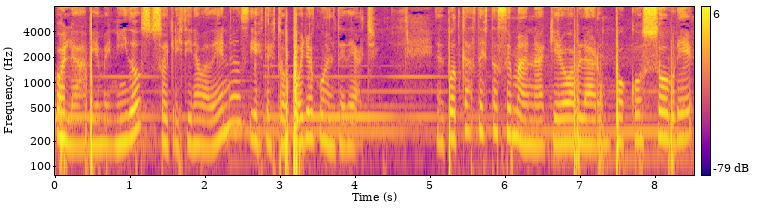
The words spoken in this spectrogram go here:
Hola, bienvenidos. Soy Cristina Badenas y este es tu apoyo con el TDAH. En el podcast de esta semana quiero hablar un poco sobre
